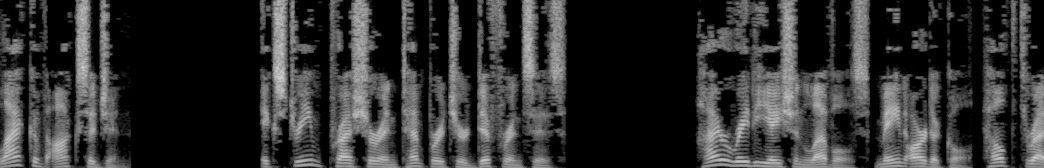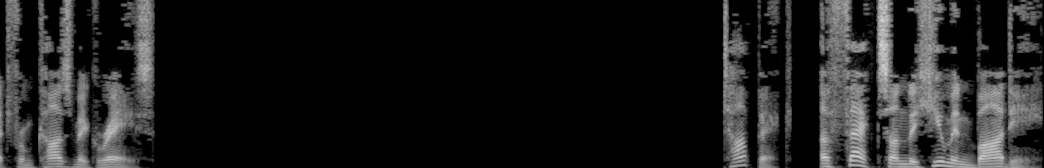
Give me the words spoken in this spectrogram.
Lack of oxygen Extreme pressure and temperature differences Higher radiation levels main article, health threat from cosmic rays Effects on the human body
